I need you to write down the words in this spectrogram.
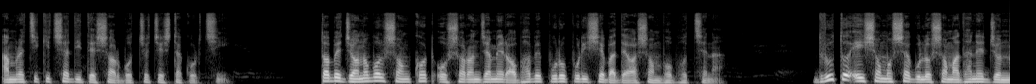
আমরা চিকিৎসা দিতে সর্বোচ্চ চেষ্টা করছি। তবে জনবল সংকট ও সরঞ্জামের অভাবে পুরোপুরি সেবা দেওয়া সম্ভব হচ্ছে না। দ্রুত এই সমস্যাগুলো সমাধানের জন্য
